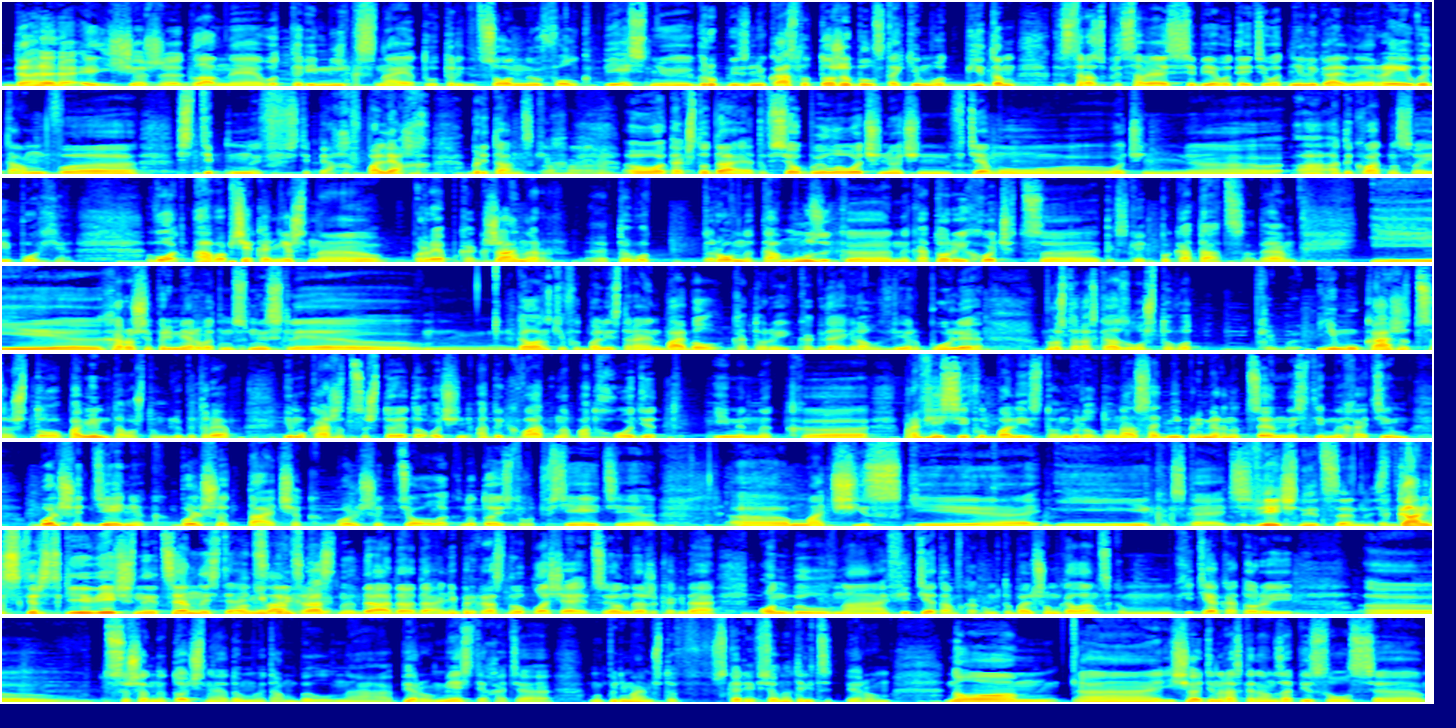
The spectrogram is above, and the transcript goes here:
Да-да-да, и еще же главное, вот ремикс на эту традиционную фолк-песню и группа из Ньюкасла тоже был с таким вот битом, сразу представляешь себе вот эти вот нелегальные рейвы там в, степ- ну, в степях, в полях британских. Вот, так что да, это все было очень-очень в тему, очень э, а- адекватно своей эпохе. Вот, а вообще, конечно, рэп как жанр, это вот ровно та музыка, на которой хочется, так сказать, покататься, да. И хороший пример в этом смысле э, голландский футболист Райан Бабел, который, когда играл в Ливерпуле, просто рассказывал, что вот как бы, ему кажется, что помимо того, что он любит рэп, ему кажется, что это очень адекватно подходит именно к профессии футболиста. Он говорил, да у нас одни примерно ценности, мы хотим больше денег, больше тачек, больше телок, ну то есть вот все эти э, мачистские и, как сказать, Вечные ценности. гангстерские вечные ценности, они Пацанские. прекрасно, да, да, да, они прекрасно воплощаются. И он даже, когда он был на фите, там, в каком-то большом голландском хите, который совершенно точно, я думаю, там был на первом месте, хотя мы понимаем, что, скорее всего, на 31-м. Но э, еще один раз, когда он записывался,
